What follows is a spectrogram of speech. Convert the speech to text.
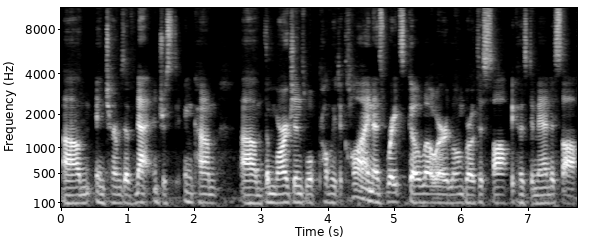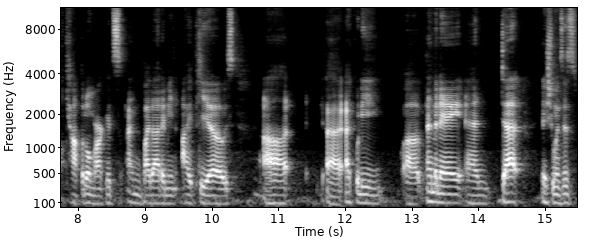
um, in terms of net interest income. Um, the margins will probably decline as rates go lower. Loan growth is soft because demand is soft. Capital markets, and by that I mean IPOs, uh, uh, equity, uh, M&A, and debt issuance is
